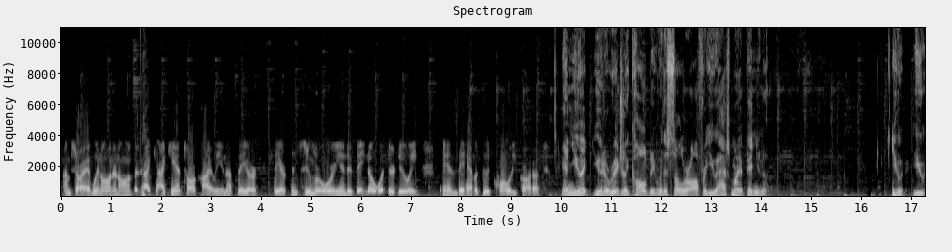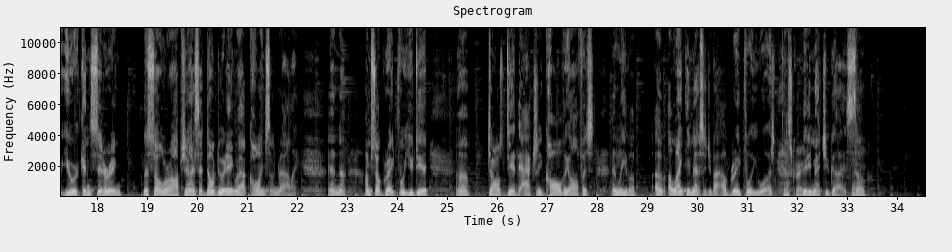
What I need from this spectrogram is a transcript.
I'm sorry, I went on and on, but I, I can't talk highly enough. They are they are consumer oriented. They know what they're doing, and they have a good quality product. And you had you'd originally called me with a solar offer you asked my opinion of. You you you were considering the solar option. I said, don't do anything without calling Sun Valley, and uh, I'm so grateful you did. Uh, Charles did actually call the office and leave a, a, a lengthy message about how grateful he was That's great. that he met you guys. So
